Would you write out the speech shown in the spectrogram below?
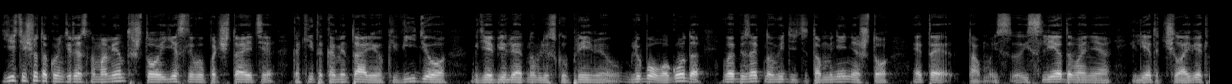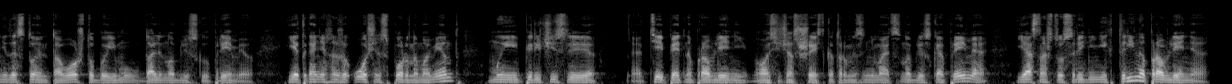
Есть еще такой интересный момент, что если вы почитаете какие-то комментарии к видео, где объявляют Нобелевскую премию любого года, вы обязательно увидите там мнение, что это там исследование или этот человек недостоин того, чтобы ему дали Нобелевскую премию. И это, конечно же, очень спорный момент. Мы перечислили те пять направлений, ну а сейчас шесть, которыми занимается Нобелевская премия, ясно, что среди них три направления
